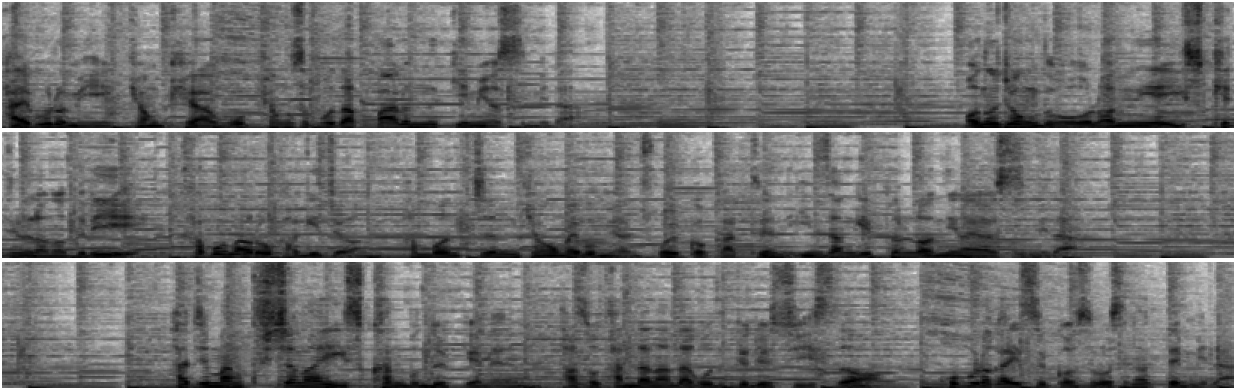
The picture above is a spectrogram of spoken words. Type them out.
발구름이 경쾌하고 평소보다 빠른 느낌이었습니다. 어느 정도 런닝에 익숙해진 러너들이 카보나로 가기 전 한 번쯤 경험해보면 좋을 것 같은 인상 깊은 런닝화였습니다. 하지만 쿠션화에 익숙한 분들께는 다소 단단하다고 느껴질 수 있어 호불호가 있을 것으로 생각됩니다.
